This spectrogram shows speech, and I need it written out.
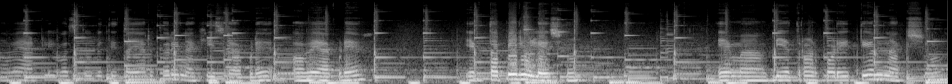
હવે આટલી વસ્તુ બધી તૈયાર કરી નાખી છે આપણે. હવે આપણે એક તપેલું લઈશું. એમાં બે, ત્રણ પડી તેલ નાખશું.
